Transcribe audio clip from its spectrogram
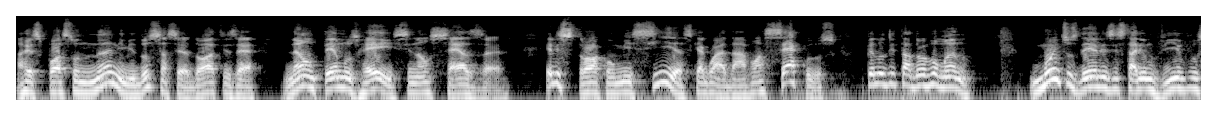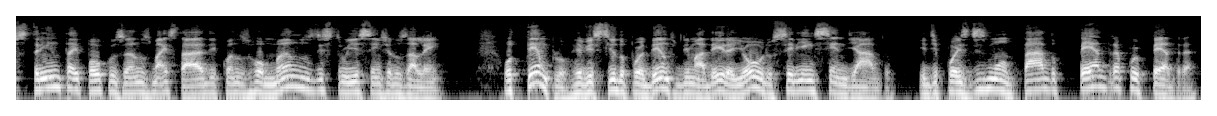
A resposta unânime dos sacerdotes é: Não temos rei senão César. Eles trocam o Messias que aguardavam há séculos pelo ditador romano. Muitos deles estariam vivos trinta e poucos anos mais tarde, quando os romanos destruíssem Jerusalém. O templo, revestido por dentro de madeira e ouro, seria incendiado e depois desmontado pedra por pedra,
